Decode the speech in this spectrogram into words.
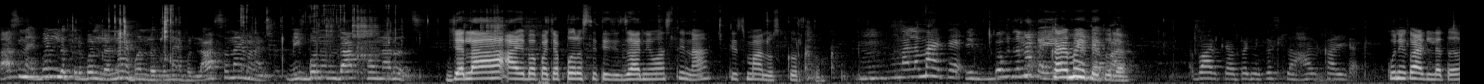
असं नाही बनलं तर बनलं नाही बनलं तर नाही बनलं. असं नाही म्हणायचं. मी बनवून दाखवणारच. ज्याला आईबापाच्या परिस्थितीची जाणीव असते ना तीच माणूस करतो. हम्म, मला माहिती आहे. ते बघलं ना काय काय माहितीये तुला? बारकापणी कसला हाल काढला. कुणी काढलं तर?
